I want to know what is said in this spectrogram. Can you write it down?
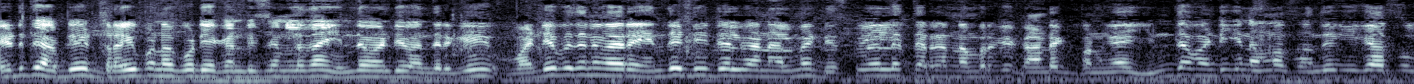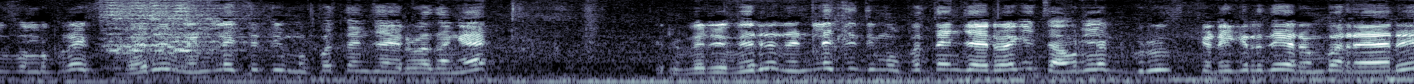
எடுத்து அப்படியே ட்ரைவ் பண்ணக்கூடிய கண்டிஷனில் தான் இந்த வண்டி வந்திருக்கு. வண்டியை பற்றின வேறு எந்த டீட்டெயில் வேணாலுமே டிஸ்பிளேல தர நம்பருக்கு கான்டாக்ட் பண்ணுங்கள் இந்த வண்டிக்கு நம்ம சந்தோகி கார் சொல்ல சொல்கிற பிரைஸ் வெறும் ரெண்டு லட்சத்தி முப்பத்தஞ்சாயிரம் ரூபா தாங்க. வெறும் வெறும் ரெண்டு லட்சத்தி முப்பத்தஞ்சாயிரம் ரூபாய்க்கு சவர்லட் குரூஸ் கிடைக்கிறதே ரொம்ப ரேரு.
